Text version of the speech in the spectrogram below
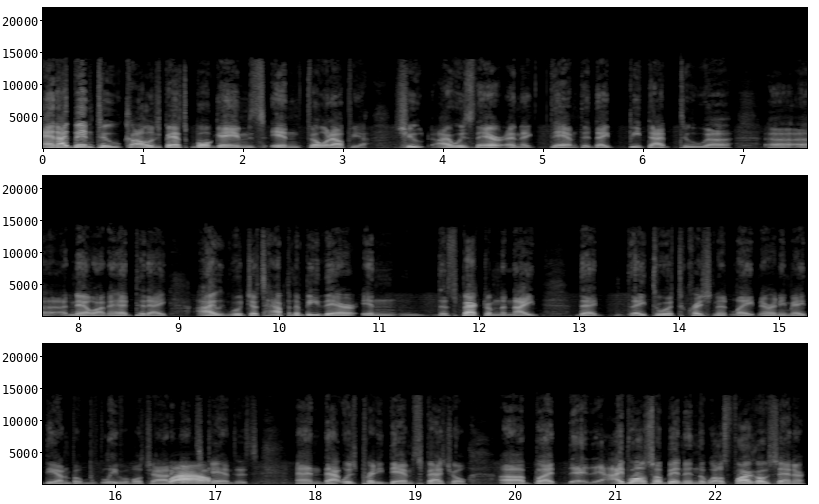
And I've been to college basketball games in Philadelphia. Shoot, I was there, and they, damn, did they beat that to uh, uh, a nail on the head today? I would just happen to be there in the Spectrum the night that they threw it to Christian at Laettner, and he made the unbelievable shot Wow. against Kansas and that was pretty damn special. Uh, but uh, I've also been in the Wells Fargo Center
